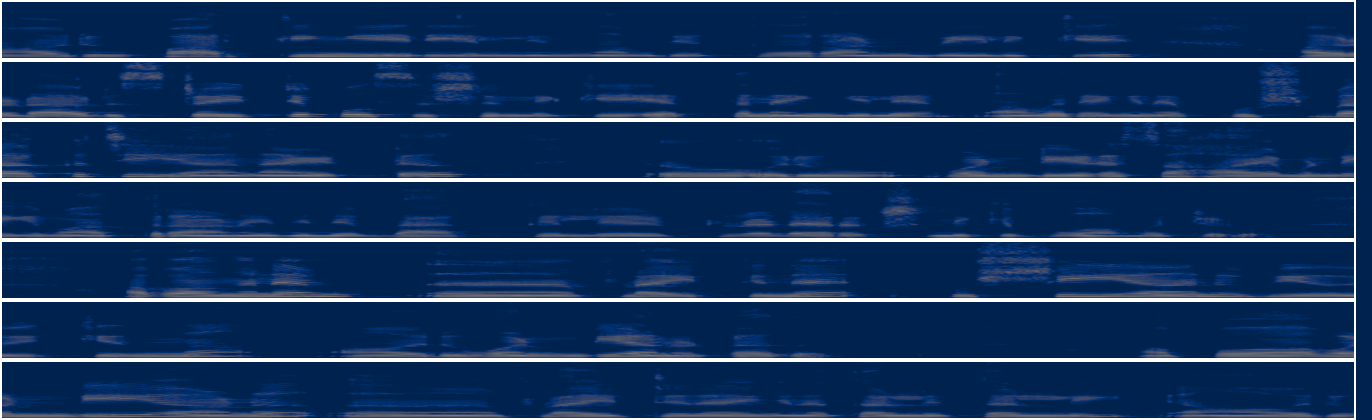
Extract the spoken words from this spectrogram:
ആ ഒരു പാർക്കിംഗ് ഏരിയയിൽ നിന്ന് അവർക്ക് റൺവേയിലേക്ക് അവരുടെ ആ ഒരു സ്ട്രെയിറ്റ് പൊസിഷനിലേക്ക് എത്തണമെങ്കിൽ അവരെങ്ങനെ പുഷ് ബാക്ക് ചെയ്യാനായിട്ട് ഒരു വണ്ടിയുടെ സഹായം ഉണ്ടെങ്കിൽ മാത്രമാണ് ഇതിന് ബാക്കിലോട്ടുള്ള ഡയറക്ഷനിലേക്ക് പോകാൻ പറ്റുള്ളൂ. അപ്പോൾ അങ്ങനെ ഫ്ലൈറ്റിനെ പുഷ് ചെയ്യാൻ ഉപയോഗിക്കുന്ന ആ ഒരു വണ്ടിയാണ് കേട്ടോ അത്. അപ്പോൾ ആ വണ്ടിയാണ് ഫ്ലൈറ്റിനെ ഇങ്ങനെ തള്ളി തള്ളി ആ ഒരു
